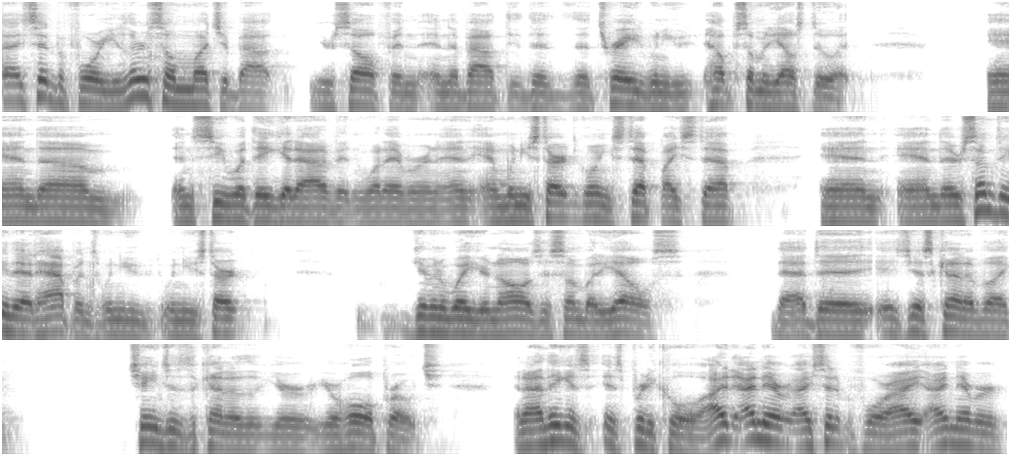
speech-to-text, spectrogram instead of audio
I said before, you learn so much about yourself and and about the the, the trade when you help somebody else do it, and um and see what they get out of it and whatever. And and and when you start going step by step and and there's something that happens when you when you start giving away your knowledge to somebody else that uh, just kind of like changes the kind of your your whole approach and i think it's it's pretty cool i i never i said it before i i never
